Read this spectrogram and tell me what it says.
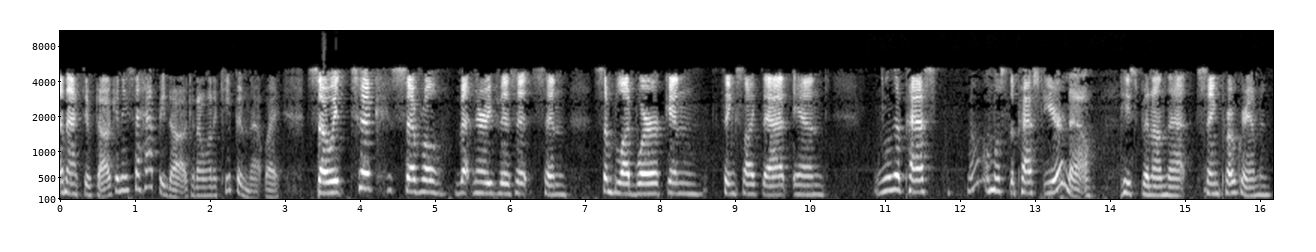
an active dog and he's a happy dog and I want to keep him that way. So it took several veterinary visits and some blood work and things like that and the past well, almost the past year now, he's been on that same program and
